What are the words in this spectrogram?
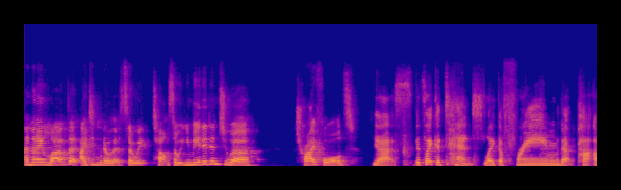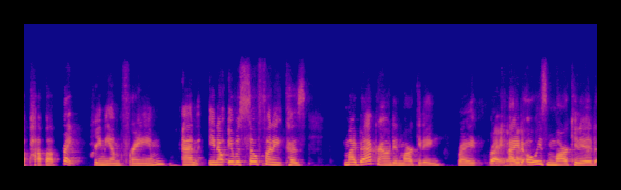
And then I love that I didn't know this. So it tell so you made it into a trifold. Yes. It's like a tent, like a frame mm-hmm. that po- a pop-up right premium frame. And you know, it was so funny cuz my background in marketing right? Right. Okay. I had always marketed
